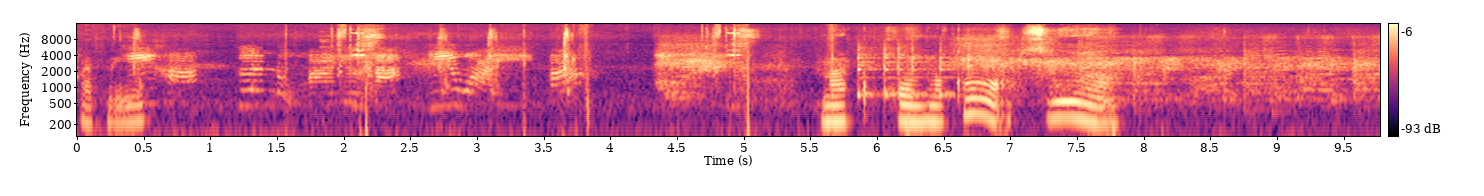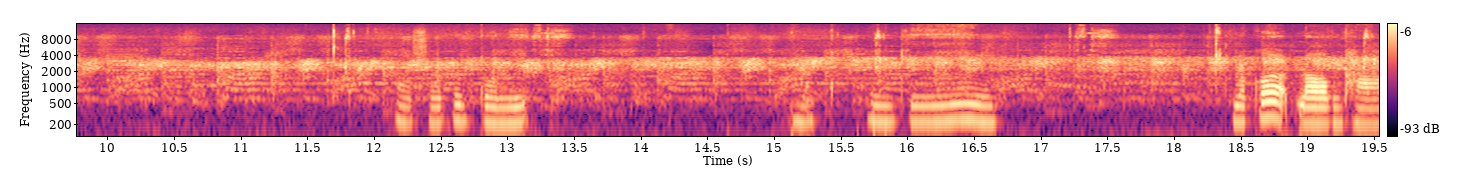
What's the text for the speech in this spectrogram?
แบบนี้นหนูมาเยอะทุกคนแล้วก็เสื้อเราใช้เป็นตัวนี้แล้วก็กางเกงแล้วก็รองเท้า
